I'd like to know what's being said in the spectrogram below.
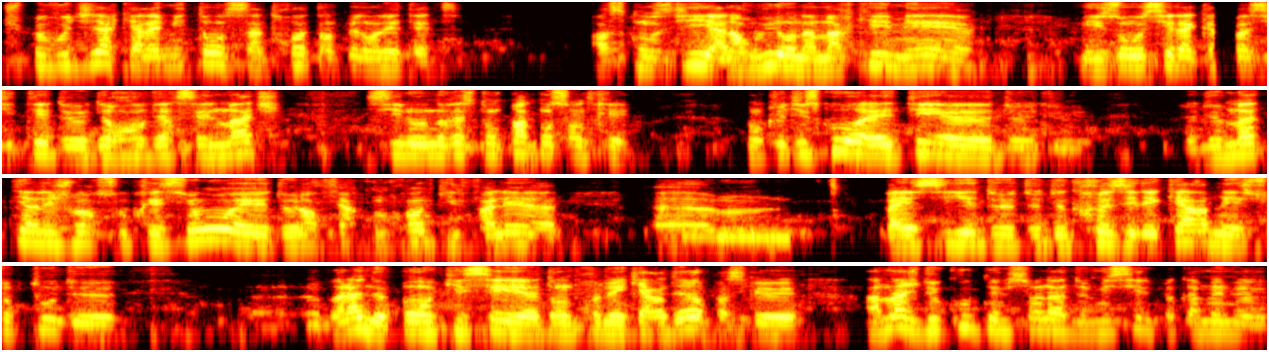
je peux vous dire qu'à la mi-temps, ça trotte un peu dans les têtes. Parce qu'on se dit, alors oui, on a marqué, mais, ils ont aussi la capacité de, renverser le match si nous ne restons pas concentrés. Donc le discours a été euh, de, maintenir les joueurs sous pression et de leur faire comprendre qu'il fallait euh, bah, essayer de, creuser l'écart, mais surtout de voilà, ne pas encaisser dans le premier quart d'heure parce que un match de coupe, même si on a à domicile, peut quand même euh,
